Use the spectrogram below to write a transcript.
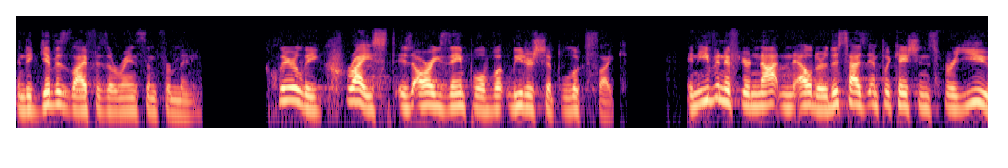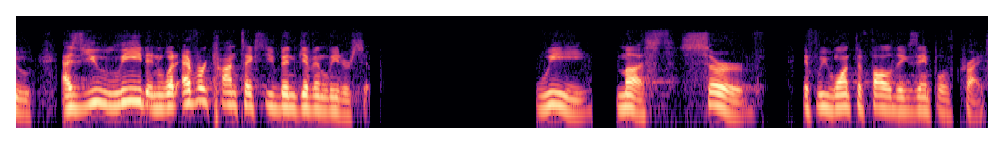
and to give his life as a ransom for many. Clearly, Christ is our example of what leadership looks like. And even if you're not an elder, this has implications for you as you lead in whatever context you've been given leadership. We must serve if we want to follow the example of Christ.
